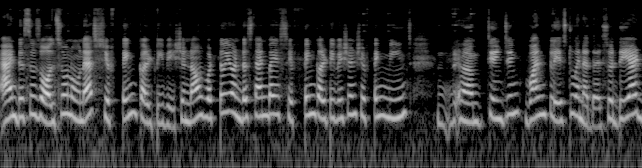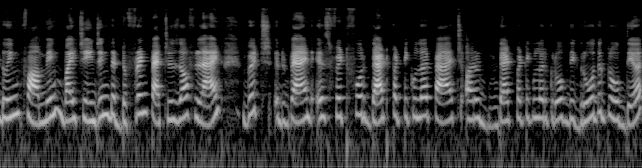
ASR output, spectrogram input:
And this is also known as shifting cultivation. Now, what do you understand by shifting cultivation? Shifting means um, changing one place to another. So, they are doing farming by changing the different patches of land which land is fit for that particular patch or that particular crop. They grow the crop there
